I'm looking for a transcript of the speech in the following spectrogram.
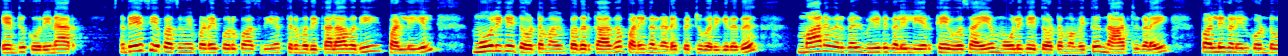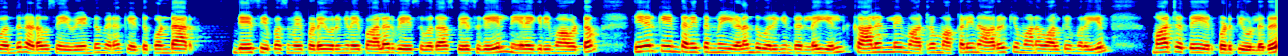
என்று கூறினார். தேசிய பசுமைப்படை பொறுப்பாசிரியர் திருமதி கலாவதி பள்ளியில் மூலிகை தோட்டம் அமைப்பதற்காக பணிகள் நடைபெற்று வருகிறது. மாணவர்கள் வீடுகளில் இயற்கை விவசாயம் மூலிகை தோட்டம் அமைத்து நாற்றுகளை பள்ளிகளில் கொண்டு வந்து நடவு செய்ய வேண்டும் என கேட்டுக்கொண்டார். தேசிய பசுமைப்படை ஒருங்கிணைப்பாளர் வே. சிவதாஸ் பேசுகையில் நீலகிரி மாவட்டம் இயற்கையின் தனித்தன்மை இழந்து வருகின்ற நிலையில் காலநிலை மாற்றம் மக்களின் ஆரோக்கியமான வாழ்க்கை முறையில் மாற்றத்தை ஏற்படுத்தியுள்ளது.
